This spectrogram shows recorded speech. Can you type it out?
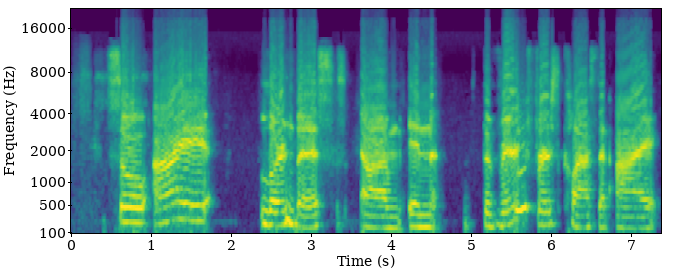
So I learned this um, in the very first class that I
